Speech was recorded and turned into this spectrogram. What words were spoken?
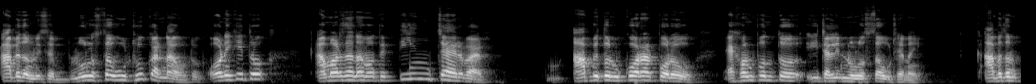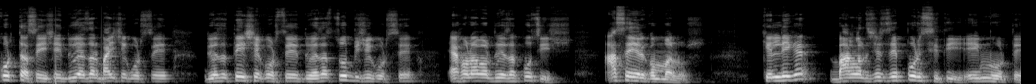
আবেদন হয়েছে নুলস্তা উঠুক আর না উঠুক, অনেকেই তো আমার জানা মতে তিন চারবার আবেদন করার পরেও এখন পর্যন্ত ইটালির নুলস্তা উঠে নাই। আবেদন করতেছে, সেই দুই হাজার বাইশে করছে, দুই হাজার তেইশে করছে, দুই হাজার চব্বিশে করছে, এখন আবার দুই হাজার পঁচিশ। আছে এরকম মানুষ। কেল্লিগে বাংলাদেশের যে পরিস্থিতি এই মুহূর্তে,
